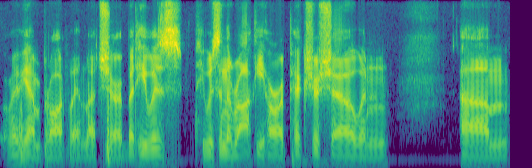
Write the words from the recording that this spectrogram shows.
or maybe on Broadway. I'm not sure, but he was he was in the Rocky Horror Picture Show, and um,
